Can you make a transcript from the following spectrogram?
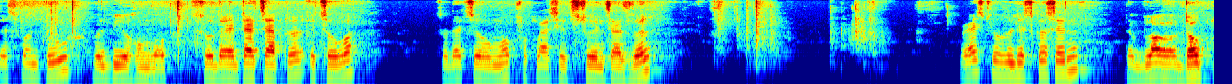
This one too will be your homework. So the entire chapter it's over. So that's your homework for class 8 students as well. Rest we will discuss in the doubt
